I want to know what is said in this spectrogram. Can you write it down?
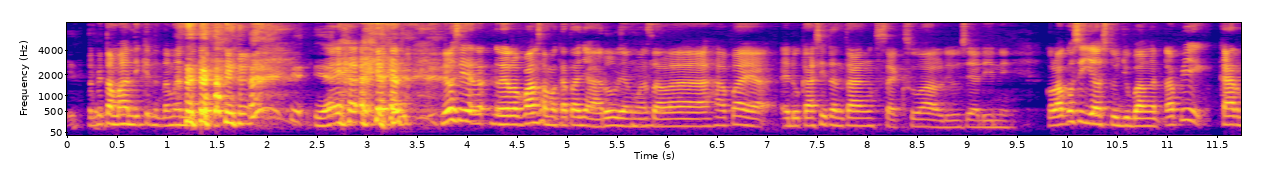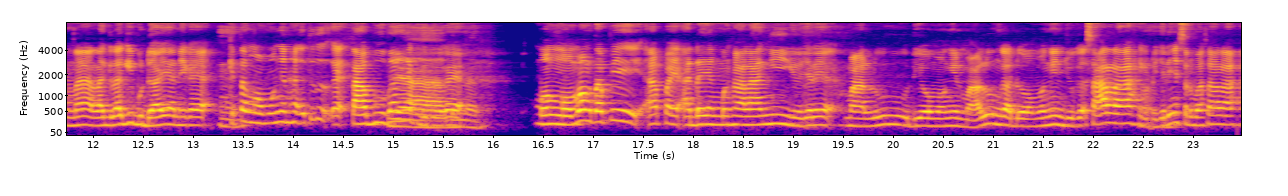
gitu. Tapi tambahan dikit, tambahan dikit. ya Ini masih relevan sama katanya Arul yang masalah apa ya edukasi tentang seksual di usia dini. Kalau aku sih ya setuju banget, tapi karena lagi-lagi budaya nih kayak kita ngomongin hal itu tuh kayak tabu banget Ya, gitu kayak bener. mau ngomong tapi apa ya ada yang menghalangi gitu jadi malu diomongin malu nggak diomongin juga salah gitu jadinya serba salah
